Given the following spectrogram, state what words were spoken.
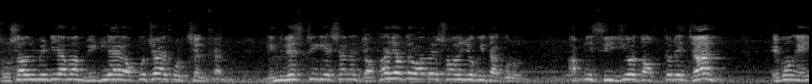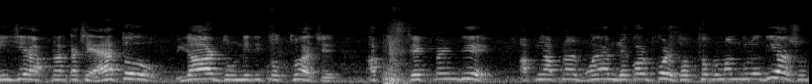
সোশ্যাল মিডিয়া বা মিডিয়ায় অপচয় করছেন কেন? ইনভেস্টিগেশনে যথাযথভাবে সহযোগিতা করুন। আপনি সিজিও দপ্তরে যান। এবং এই যে আপনার কাছে এত বিরাট দুর্নীতির তথ্য আছে আপনি স্টেটমেন্ট দিয়ে আপনি আপনার বয়ান রেকর্ড করে তথ্য প্রমাণগুলো দিয়ে আসুন।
